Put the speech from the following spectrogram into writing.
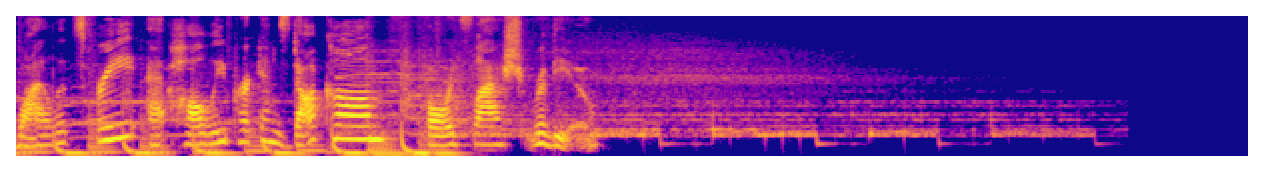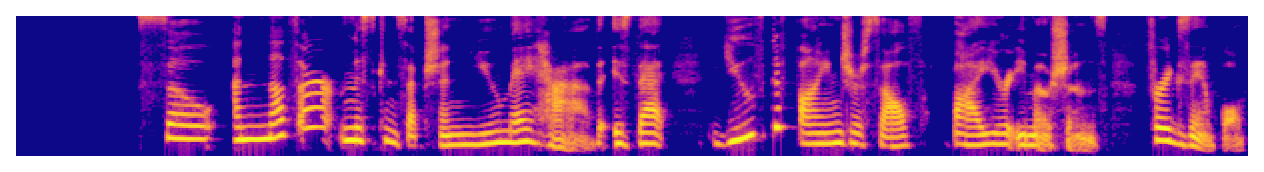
while it's free at hollyperkins.com forward slash review. So, another misconception you may have is that you've defined yourself by your emotions. For example,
